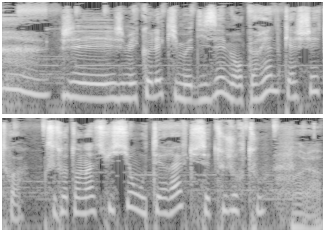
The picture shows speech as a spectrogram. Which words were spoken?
j'ai, j'ai mes collègues qui me disaient mais on peut rien te cacher toi, que ce soit ton intuition ou tes rêves, tu sais toujours tout. Voilà.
